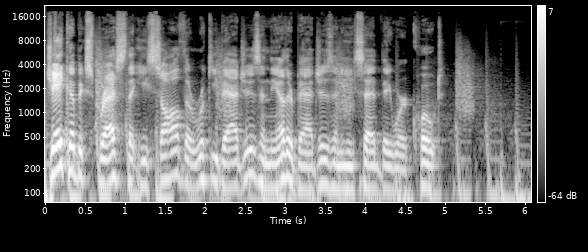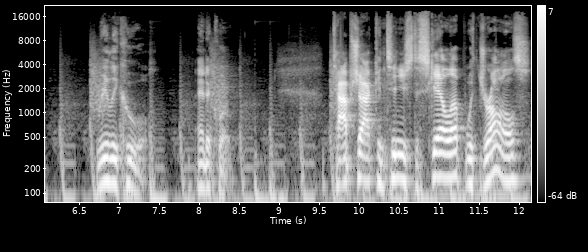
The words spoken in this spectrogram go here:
Jacob expressed that he saw the rookie badges and the other badges and he said they were, quote, really cool, end of quote. Top Shot continues to scale up withdrawals.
